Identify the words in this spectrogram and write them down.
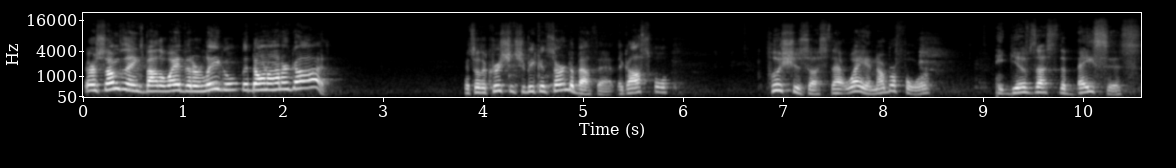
There are some things, by the way, that are legal that don't honor God. And so the Christian should be concerned about that. The gospel pushes us that way. And number four, it gives us the basis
